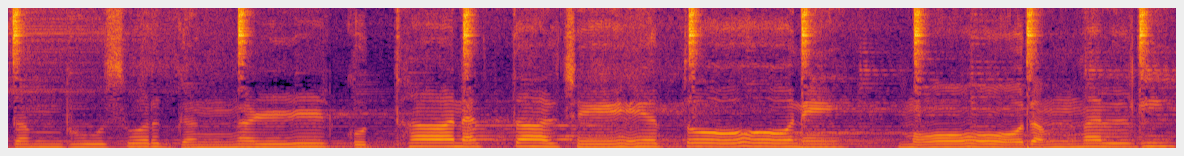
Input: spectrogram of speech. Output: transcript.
മോദം ഭൂസ്വർഗങ്ങൾ കുത്ഥാനത്താൽ ചേർത്തോനെ മോദം നൽകി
